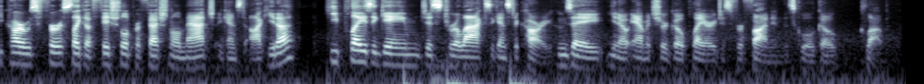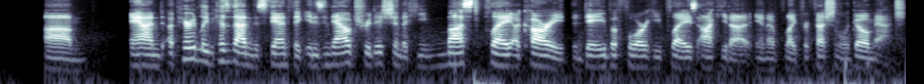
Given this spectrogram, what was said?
Hikaru's first like official professional match against Akira, he plays a game just to relax against Akari, who's a you know amateur Go player just for fun in the school Go club. Um, and apparently, because of that in this fanfic, it is now tradition that he must play Akari the day before he plays Akira in a like professional Go match.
